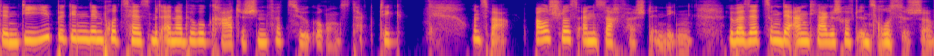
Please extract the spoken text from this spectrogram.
Denn die beginnen den Prozess mit einer bürokratischen Verzögerungstaktik. Und zwar Ausschluss eines Sachverständigen, Übersetzung der Anklageschrift ins Russische,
